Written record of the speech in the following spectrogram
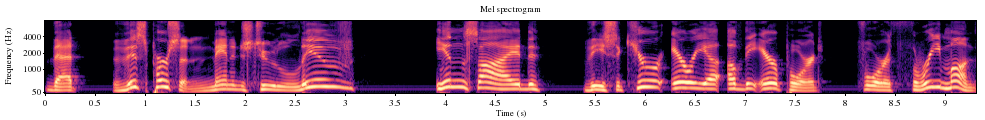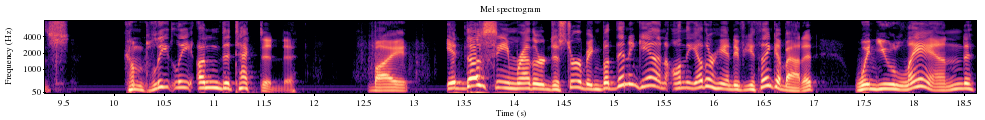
that this person managed to live inside the secure area of the airport for three months, completely undetected by. It does seem rather disturbing, but then again, on the other hand, if you think about it, when you land,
